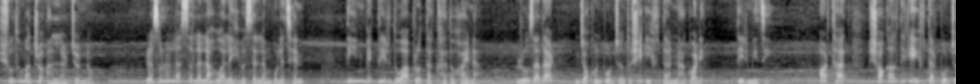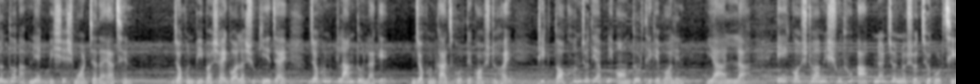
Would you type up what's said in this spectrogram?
শুধুমাত্র আল্লাহর জন্য। রসুল্লাহ সাল্লাহু আলহি ওয়াসাল্লাম বলেছেন, তিন ব্যক্তির দোয়া প্রত্যাখ্যাত হয় না। রোজাদার যখন পর্যন্ত সে ইফতার না করে, তিরমিজি। অর্থাৎ, সকাল থেকে ইফতার পর্যন্ত আপনি এক বিশেষ মর্যাদায় আছেন। যখন পিপাসায় গলা শুকিয়ে যায়, যখন ক্লান্ত লাগে, যখন কাজ করতে কষ্ট হয়, ঠিক তখন যদি আপনি অন্তর থেকে বলেন, ইয়া আল্লাহ, এই কষ্ট আমি শুধু আপনার জন্য সহ্য করছি,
